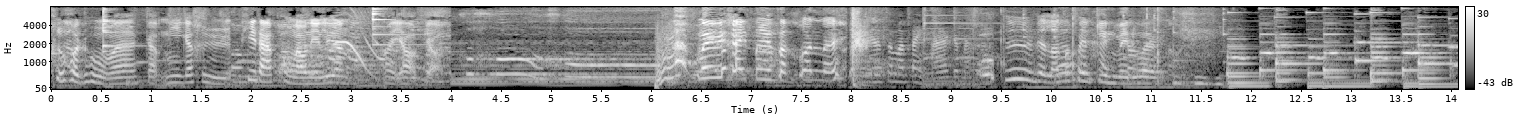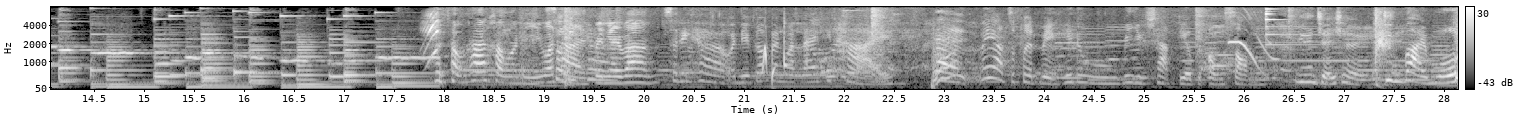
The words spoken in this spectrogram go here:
คือหดหูมากกับนี่ก็คือที่รักของเราในเรื่องอ๋อหยอกหยอกไม่มีใครตื่นสักคนเลยวันนี้จะมาแต่งหน้ากันนะคะอืมเดี๋ยวเราต้องไปกินไปด้วยสัมภาษณ์ค่ะวันนี้ว่าถ่ายเป็นไงบ้าง สวัสดีค่ะ วันนี้ก็เป็นวันแรกที่ถ่าย แต่ไม่อยากจะเปิดเบรกให้ดูมีอยู่ฉากเดียวเป็นอองซอมยืนเฉยๆถึงบ่ายโมง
